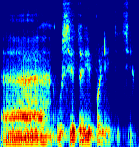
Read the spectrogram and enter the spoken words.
е, у світовій політиці.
